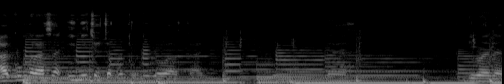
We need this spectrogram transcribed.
aku merasa ini cocok untuk dibawakan. Nah gimana?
